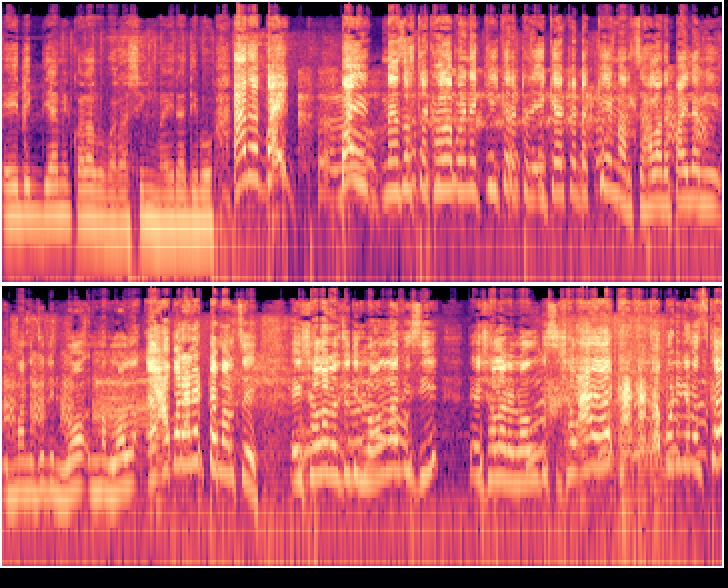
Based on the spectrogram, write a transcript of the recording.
এই দিক দিয়ে আমি কলা বাবা সিং মাইরা দিব। আরে ভাই ভাই, মেজাজটা খারাপ হয় না, কি ক্যারেক্টার এই ক্যারেক্টারটা কে মারছে? হালারে, পাইলে আমি মানে যদি ল- আবার আরেকটা মারছে। এই শালারে যদি লল না দিছি এই শালারে লল দিছি, শালা, আয় আয়, খা খা খা, বডি ড্যামেজ খা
